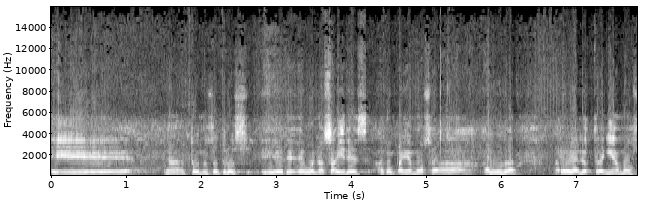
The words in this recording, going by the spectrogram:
Eh, todos nosotros desde Buenos Aires acompañamos a, a Buda, a Royal lo extrañamos,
